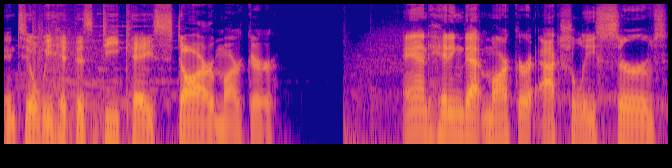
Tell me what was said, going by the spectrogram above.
until we hit this DK star marker. And hitting that marker actually serves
